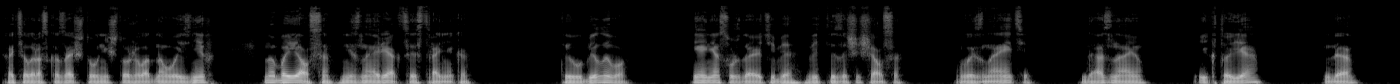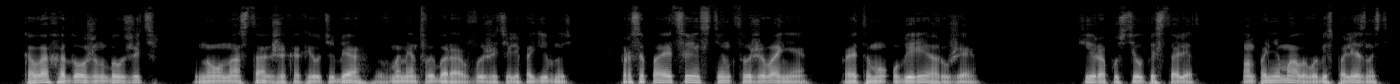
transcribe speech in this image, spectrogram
Хотел рассказать, что уничтожил одного из них, но боялся, не зная реакции странника. Ты убил его? Я не осуждаю тебя, ведь ты защищался. Вы знаете? Да, знаю. И кто я? Да. Калаха должен был жить, но у нас так же, как и у тебя, в момент выбора выжить или погибнуть, просыпается инстинкт выживания, поэтому убери оружие. Кир опустил пистолет. Он понимал его бесполезность,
